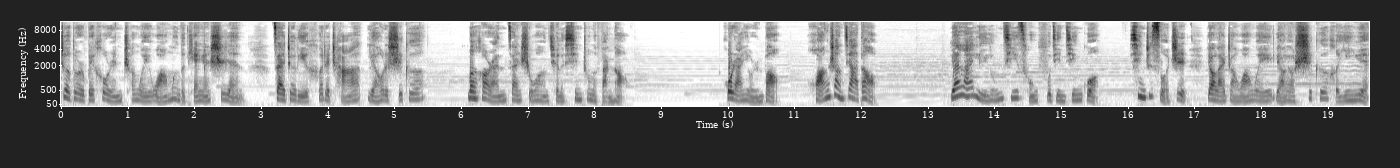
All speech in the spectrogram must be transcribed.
这对被后人称为“王孟”的田园诗人，在这里喝着茶，聊着诗歌。孟浩然暂时忘却了心中的烦恼。忽然有人报：“皇上驾到！”原来李隆基从附近经过，兴之所至，要来找王维聊聊诗歌和音乐。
